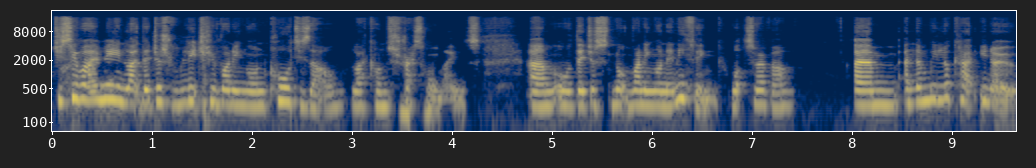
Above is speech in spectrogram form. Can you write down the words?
Do you see what I mean? Like they're just literally running on cortisol, like on stress hormones, um, or they're just not running on anything whatsoever. Um, and then we look at, you know,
